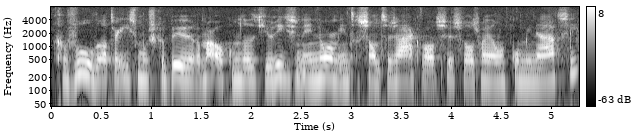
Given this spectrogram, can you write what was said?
gevoel dat er iets moest gebeuren, maar ook omdat het juridisch een enorm interessante zaak was. Dus het was wel een combinatie.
